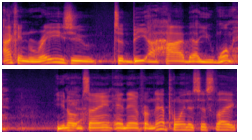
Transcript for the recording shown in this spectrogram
I can raise you to be a high value woman. You know what I'm saying? And then from that point, it's just like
